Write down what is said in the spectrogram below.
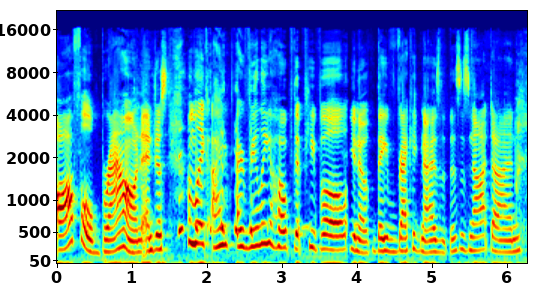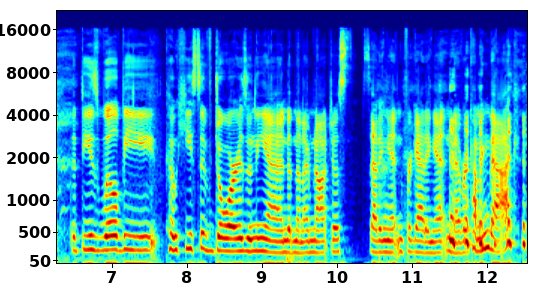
awful brown and just, I'm like, I, I really hope that people, you know, they recognize that this is not done, that these will be cohesive doors in the end, and that I'm not just setting it and forgetting it and never coming back.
